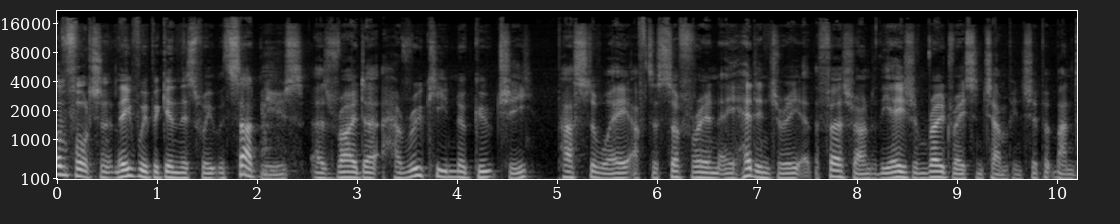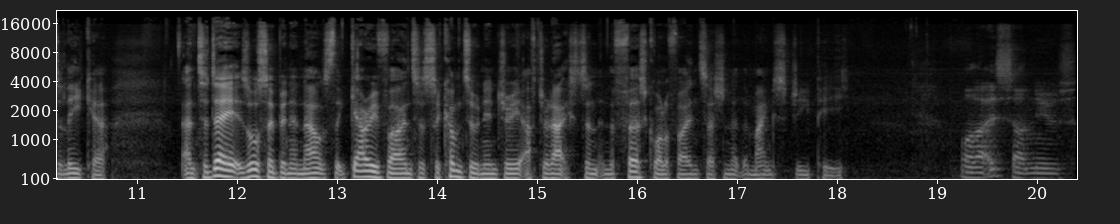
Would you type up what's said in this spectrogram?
Unfortunately, we begin this week with sad news as rider Haruki Noguchi passed away after suffering a head injury at the first round of the Asian Road Racing Championship at Mandalika. And today it has also been announced that Gary Vines has succumbed to an injury after an accident in the first qualifying session at the Manx GP. Well, that is sad news.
